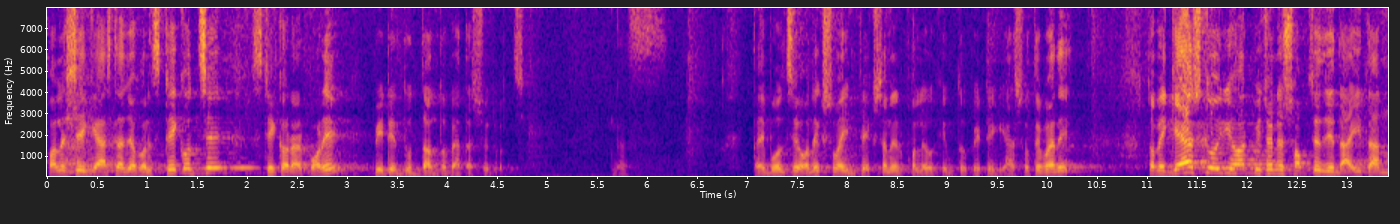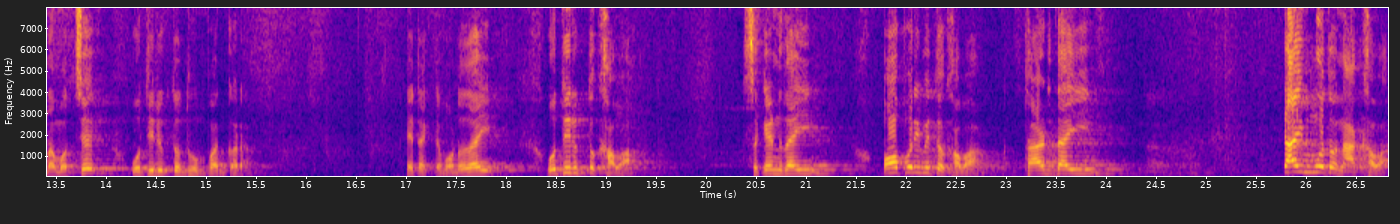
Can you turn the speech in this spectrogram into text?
ফলে সেই গ্যাসটা যখন স্টে করছে, স্টে করার পরে পেটের দুর্দান্ত ব্যথা শুরু হচ্ছে। ব্যাস। তাই বলছে অনেক সময় ইনফেকশনের ফলেও কিন্তু পেটে গ্যাস হতে পারে। তবে গ্যাস তৈরি হওয়ার পিছনে সবচেয়ে যে দায়ী তার নাম হচ্ছে অতিরিক্ত ধূমপান করা। এটা একটা বড় দায়ী। অতিরিক্ত খাওয়া। সেকেন্ড দায়ী অপরিমিত খাওয়া। থার্ড দায়ী টাইম মতো না খাওয়া।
